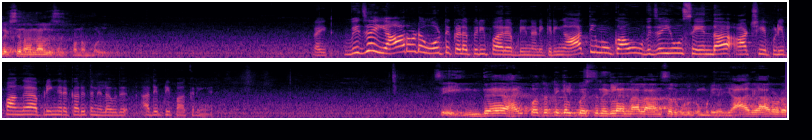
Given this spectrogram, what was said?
எலெக்ஷன் அனாலிசிஸ் பண்ணும்பொழுது. ரைட் விஜய் யாரோட ஓட்டுகளை பிரிப்பாரு அப்படின்னு நினைக்கிறீங்க? அதிமுகவும் விஜயும் சேர்ந்தா ஆட்சியை பிடிப்பாங்க அப்படிங்கிற கருத்து நிலவுது. அது எப்படி பாக்குறீங்க சரி இந்த ஹைப்போதட்டிக்கல் கொஸ்டினுக்குலாம் என்னால் ஆன்சர் கொடுக்க முடியாது. யார் யாரோட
